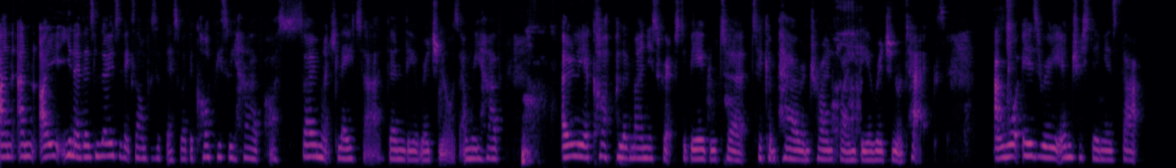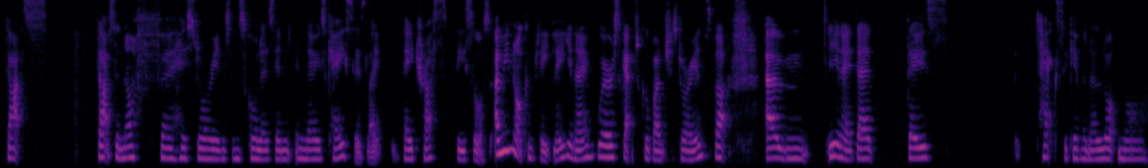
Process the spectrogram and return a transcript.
and and I, you know, there's loads of examples of this where the copies we have are so much later than the originals, and we have only a couple of manuscripts to be able to to compare and try and find the original text. And what is really interesting is that that's that's enough for historians and scholars in in those cases. Like they trust these sources. I mean, not completely. You know, we're a skeptical bunch of historians, but um, you know, those texts are given a lot more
